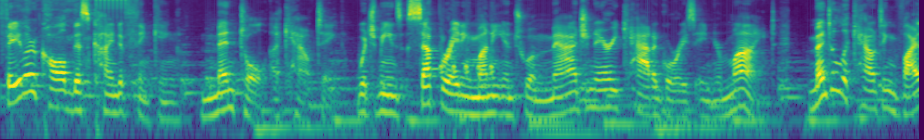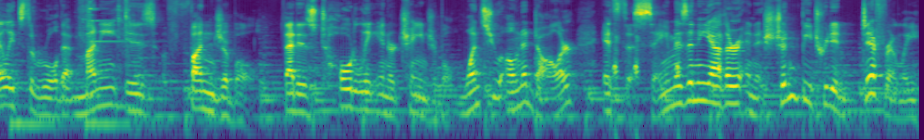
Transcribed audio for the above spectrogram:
Thaler called this kind of thinking mental accounting, which means separating money into imaginary categories in your mind. Mental accounting violates the rule that money is fungible, that is totally interchangeable. Once you own a dollar, it's the same as any other and it shouldn't be treated differently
